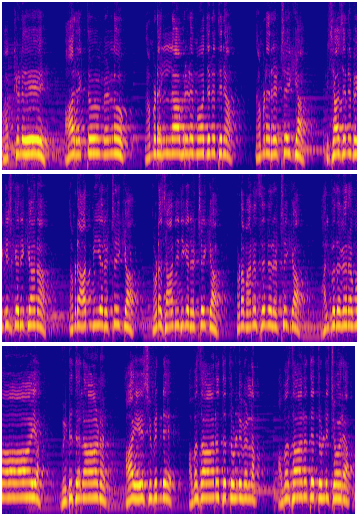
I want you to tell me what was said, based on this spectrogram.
മക്കളെ ആ രക്തവും വെള്ളവും നമ്മുടെ എല്ലാവരുടെ മോചനത്തിനാ നമ്മുടെ രക്ഷയ്ക്ക. പിശാചിനെ ബഹിഷ്കരിക്കാനാ നമ്മുടെ ആത്മീയ രക്ഷയ്ക്ക നമ്മുടെ ശാരീരിക രക്ഷയ്ക്ക നമ്മുടെ മനസ്സിന്റെ രക്ഷയ്ക്ക. അത്ഭുതകരമായ വിടുതലാണ് ആ യേശുവിന്റെ അവസാനത്തെ തുള്ളി വെള്ളം അവസാനത്തെ തുള്ളി ചോര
